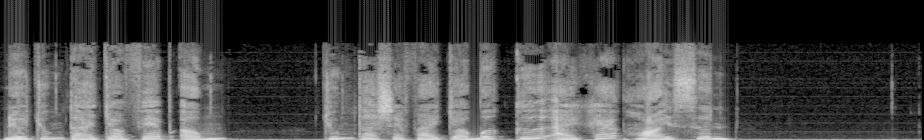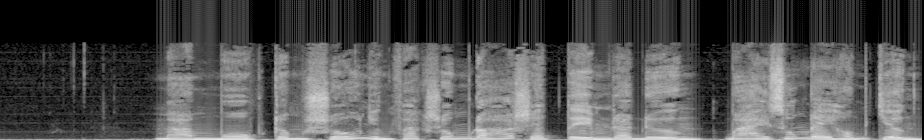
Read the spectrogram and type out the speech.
Nếu chúng ta cho phép ổng, chúng ta sẽ phải cho bất cứ ai khác hỏi xin. Mà một trong số những phát súng đó sẽ tìm ra đường bay xuống đây hổng chừng.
